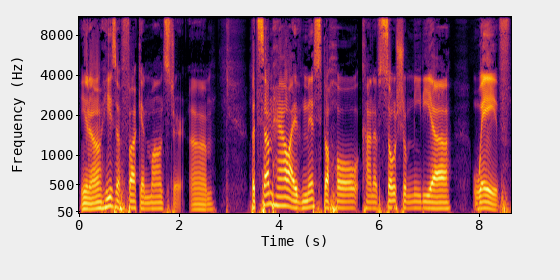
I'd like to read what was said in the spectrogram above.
You know, he's a fucking monster. Um, but somehow I've missed the whole kind of social media wave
